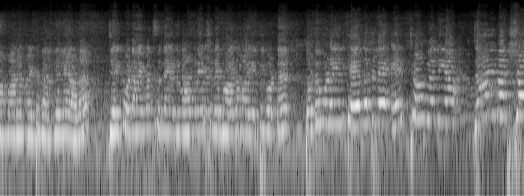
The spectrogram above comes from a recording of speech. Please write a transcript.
സമ്മാനമായിട്ട് നൽകുകയാണ്. ജയ്കോ ഡയമണ്ട്സിന്റെ ഇനോമിനേഷന്റെ ഭാഗമായി എത്തിക്കൊണ്ട് തൊടുപുഴയിൽ കേരളത്തിലെ ഏറ്റവും വലിയ ഡയമണ്ട് ഷോ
